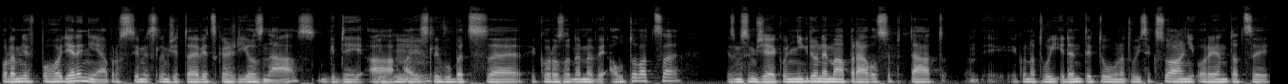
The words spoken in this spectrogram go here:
podle mě v pohodě není. Já prostě myslím, že to je věc každého z nás, kdy a, mm-hmm. a jestli vůbec se jako rozhodneme vyautovat se. Já si myslím, že jako nikdo nemá právo se ptát jako na tvoji identitu, na tvoji sexuální orientaci,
